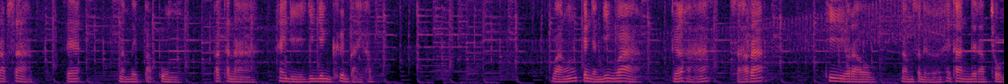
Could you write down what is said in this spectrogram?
รับทราบ และนำไปปรับปรุงพัฒนาให้ดียิ่งยิ่งขึ้นไปครับ หวังเป็นอย่างยิ่งว่าเนื้อหาสาระที่เรานำเสนอให้ท่านได้รับชม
